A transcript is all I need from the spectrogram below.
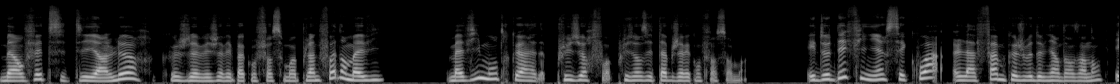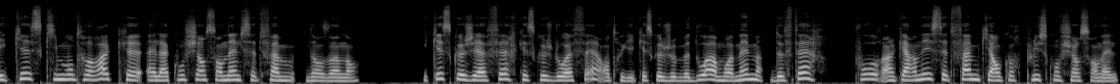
ben en fait, c'était un leurre que j'avais, j'avais pas confiance en moi plein de fois dans ma vie. Ma vie montre qu'à plusieurs fois, plusieurs étapes, j'avais confiance en moi. Et de définir c'est quoi la femme que je veux devenir dans un an et qu'est-ce qui montrera qu'elle a confiance en elle, cette femme, dans un an. Et qu'est-ce que j'ai à faire, qu'est-ce que je dois faire, entre guillemets, qu'est-ce que je me dois à moi-même de faire pour incarner cette femme qui a encore plus confiance en elle.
